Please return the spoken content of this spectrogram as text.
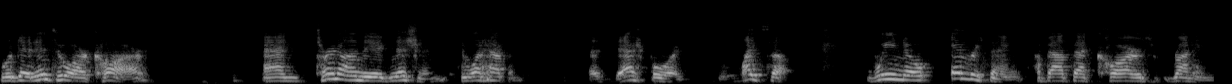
will get into our car and turn on the ignition, and what happens? The dashboard lights up. We know everything about that car's running.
